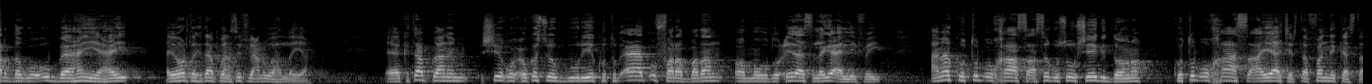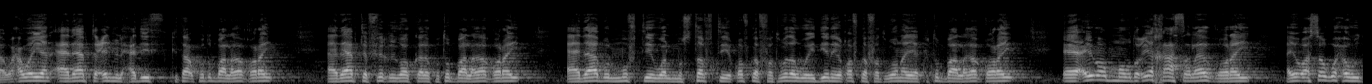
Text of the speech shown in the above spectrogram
ardagu u baahan yahay ayuu horta kitaabkan si fiican uga hadlaya kitaabkani sheikhu wuxuu ka soo guuriyey kutub aad u fara badan oo mawduucyadaas laga alifay. Ama kutub u khaasa asagu suu sheegi doono kutub u khaasa ayaa jirta fani kasta. Waxa weeyaan aadaabta cilmi lxadiid kita kutub baa laga qoray. Aadaabta fiqigoo kale kutub baa laga qoray aadaabu lmufti walmustafti qofka fatwada weydiinaya qofka fatwoonaya kutub baa laga qoray. Iyagoo mawduucyo khaasa laga qoray ayuu asagu wuxuu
